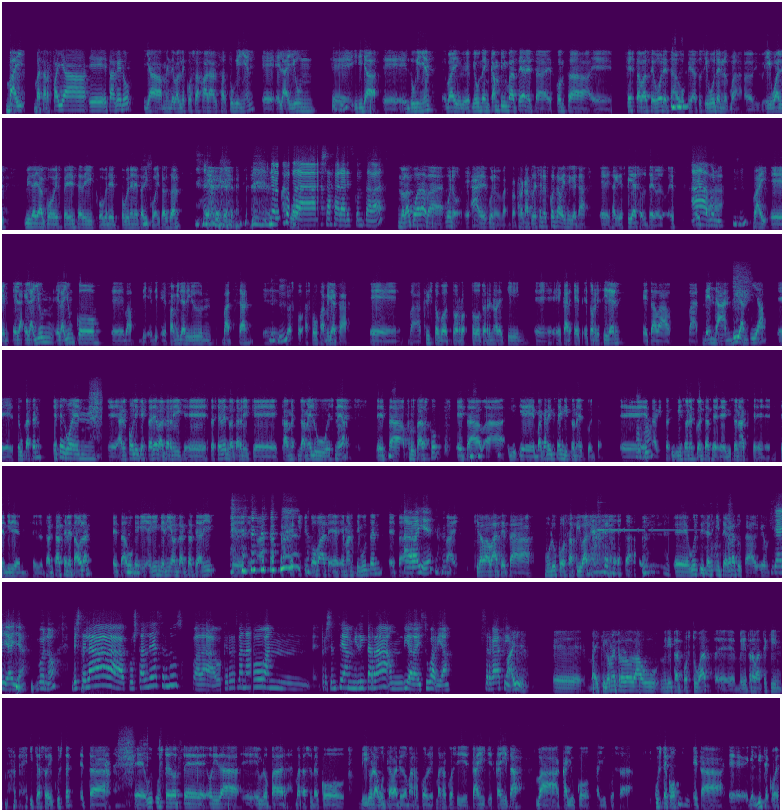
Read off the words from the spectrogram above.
Bai, bat arfaia e, eta gero, ja mendebaldeko Saharan sartu ginen, e, elaiun e, Mhm. irira e, heldu ginen, bai, geunden kanpin batean eta ezkontza e, festa bat zegoen eta gopidatu ziguten, ba, igual bidaiako esperientziarik obere, oberenetarikoa izan zen. Nolakoa da Saharar ezkontza bat? Nolakoa da, ba, bueno, e, ah, e, bueno, ba, parkatu, esen ezkontza baizik eta, e, zaki, despida de soltero edo, ez? Ah, Eta- bueno. Bai, eh, el, el, ayun, el ayunko eh, ba, di, di, eh, familia dirudun bat zan, eh, Mhm. asko, asko familia eta eh, ba, kristoko todoterrenoarekin eh, ekar, et, etorri ziren, eta ba, ba, denda handi handia eh, zeukaten. Ez egoen eh, alkoholik ez da ere, bakarrik eh, ez da zebez, bakarrik eh, kame- gamelu esnea, eta fruta asko, eta ba, eh, bakarrik zen gizonezko entzat. Eh, eta gizo- gizonezko entzat eh, gizonak ze, ze bideen eh, dantzatzen eta holan, eta guk Mhm. egi- egin genion dantzatzeari eh, ba, traje tipiko bat eh, eman ziguten, eta Ah, bai, eh? bai, txilaba bat eta buruko zapi bat, eta eh, guztiz integratuta. geun. Ja, ja, ja. Bueno, bestela kostaldea zer moduzkoa da? Okerrez banago, han presentzia militarra handia da, izugarria. Zergatik? Bai, e, bai, kilometro dau militar postu bat, e, militar batekin itxaso ikusten, eta e, uste dut e, hori da e, Europar batasuneko diru laguntza bat edo Marroko, Marrokosi eskain, eskainita, ba, kaiuko, kaiuko za, ikusteko eta e, gelditzeko ez.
